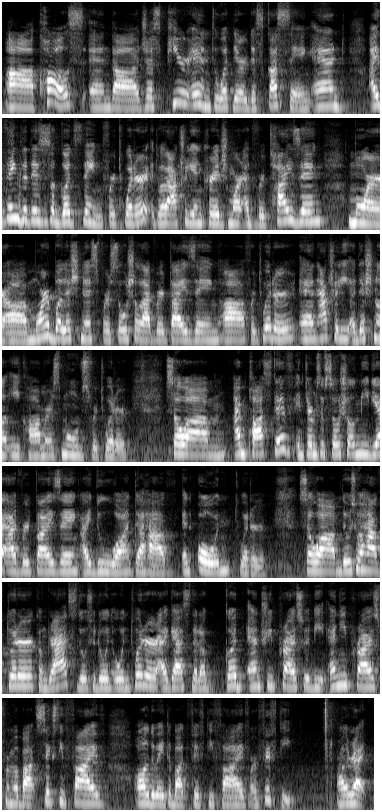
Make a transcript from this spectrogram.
uh, calls and uh, just peer into what they're discussing. And I think that this is a good thing for Twitter. It will actually encourage more advertising, more uh, more bullishness for social advertising uh, for Twitter, and actually additional e-commerce moves for Twitter. So um, I'm positive in terms of social media advertising. I do want to have and own Twitter. So um, those who have Twitter, congrats. Those who don't own Twitter, I guess that a good entry price would be any price from about 65 all the way to about 55 or 50. All right.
